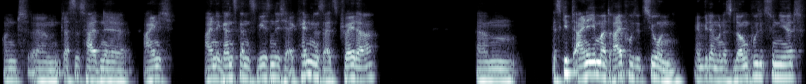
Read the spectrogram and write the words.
Und ähm, das ist halt eine, eigentlich eine ganz, ganz wesentliche Erkenntnis als Trader. Ähm, es gibt eigentlich immer drei Positionen. Entweder man ist long positioniert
